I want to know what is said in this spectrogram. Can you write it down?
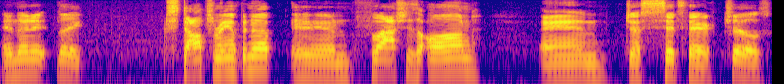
And then it like stops ramping up and flashes on and just sits there, chills.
